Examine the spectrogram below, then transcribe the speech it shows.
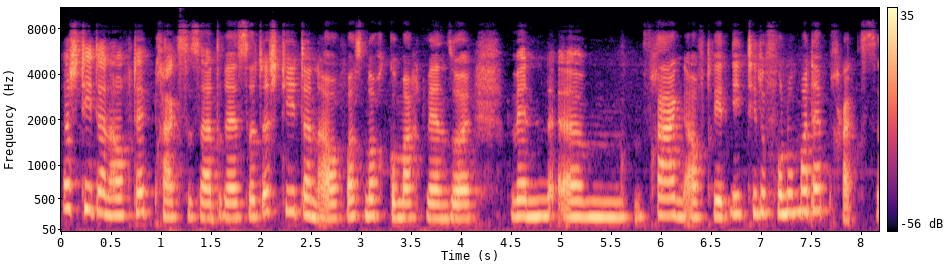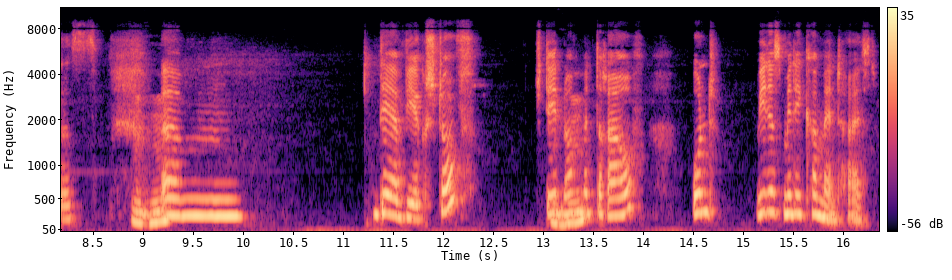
Da steht dann auch der Praxisadresse. Da steht dann auch, was noch gemacht werden soll. Wenn ähm, Fragen auftreten, die Telefonnummer der Praxis. Mhm. Ähm, der Wirkstoff steht noch Mhm. mit drauf und wie das Medikament heißt.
